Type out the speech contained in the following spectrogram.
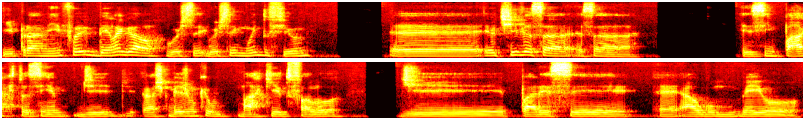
E para mim foi bem legal, gostei, gostei muito do filme. É, eu tive essa, essa, esse impacto, assim, de, de, acho que mesmo que o Marquito falou, de parecer é, algo meio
